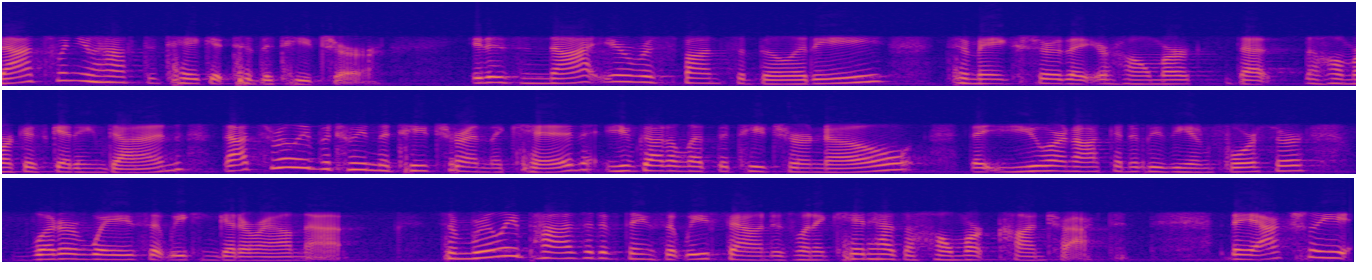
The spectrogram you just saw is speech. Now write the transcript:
That's when you have to take it to the teacher. It is not your responsibility to make sure that your homework that the homework is getting done. That's really between the teacher and the kid. You've got to let the teacher know that you are not going to be the enforcer. What are ways that we can get around that? Some really positive things that we found is when a kid has a homework contract they actually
